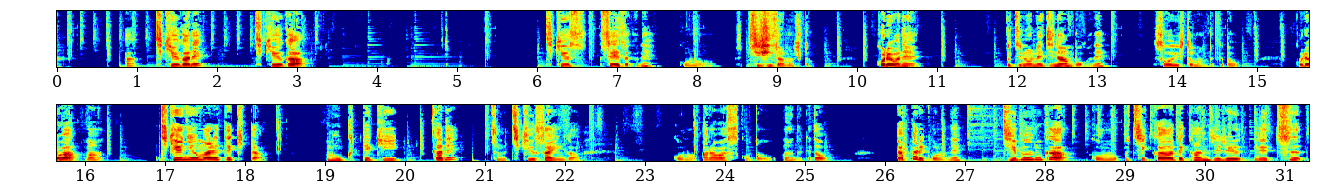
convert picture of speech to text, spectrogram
あ地球がね地球が地球星座がねこの獅子座の人これはねうちのね次男坊がねそういう人なんだけどこれはまあ地球に生まれてきた目的がねその地球サインがこの表すことなんだけどやっぱりこのね自分がこの内側で感じる熱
